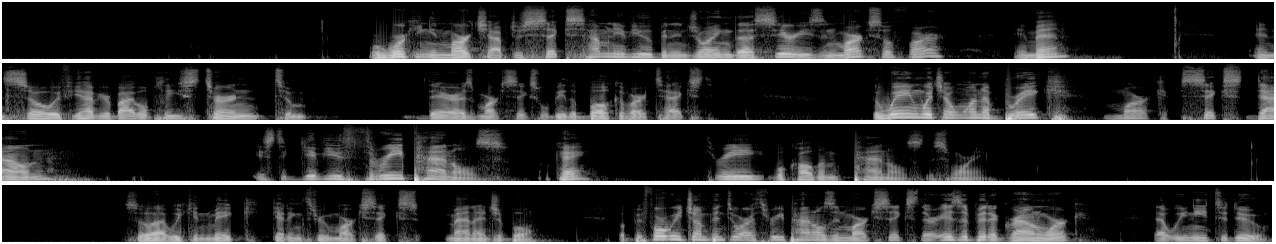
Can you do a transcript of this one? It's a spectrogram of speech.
We're working in Mark chapter 6. How many of you have been enjoying the series in Mark so far? Amen. And so if you have your Bible, please turn to there as Mark 6 will be the bulk of our text. The way in which I want to break Mark 6 down is to give you three panels, okay? Three, we'll call them panels this morning. So that we can make getting through Mark 6 manageable. But before we jump into our three panels in Mark 6, there is a bit of groundwork that we need to do.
